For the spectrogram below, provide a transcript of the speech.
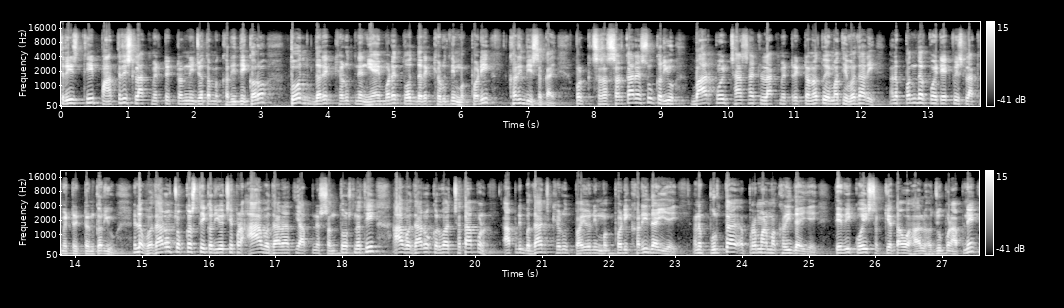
ત્રીસથી પાંત્રીસ લાખ મેટ્રિક ટનની જો તમે ખરીદી કરો, તો જ દરેક ખેડૂતને ન્યાય મળે, તો જ દરેક ખેડૂતની મગફળી ખરીદી શકાય. પણ સરકારે શું કર્યું? બાર પોઈન્ટ છાસઠ લાખ મેટ્રિક ટન હતું, એમાંથી વધારી અને પંદર પોઈન્ટ એકવીસ લાખ મેટ્રિક ટન કર્યું. એટલે વધારો ચોક્કસથી કર્યો છે, પણ આ વધારાથી આપને સંતોષ નથી. આ વધારો કરવા છતાં પણ આપણી બધા જ ખેડૂત ભાઈઓની મગફળી ખરીદાઈ જાય અને પૂરતા પ્રમાણમાં ખરીદાઈ જાય તેવી કોઈ શક્યતાઓ હાલ હજુ પણ આપને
